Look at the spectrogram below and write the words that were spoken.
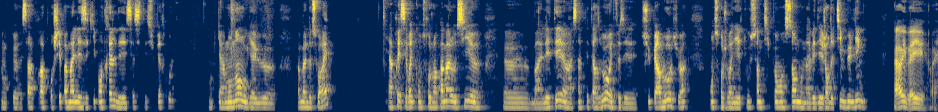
donc euh, ça a rapproché pas mal les équipes entre elles et ça c'était super cool. Donc il y a un moment où il y a eu euh, pas mal de soirées. Et après c'est vrai qu'on se rejoint pas mal aussi bah, l'été à Saint-Pétersbourg, il faisait super beau, tu vois on se rejoignait tous un petit peu ensemble. On avait des genres de team building. Ah oui, bah oui, ouais.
